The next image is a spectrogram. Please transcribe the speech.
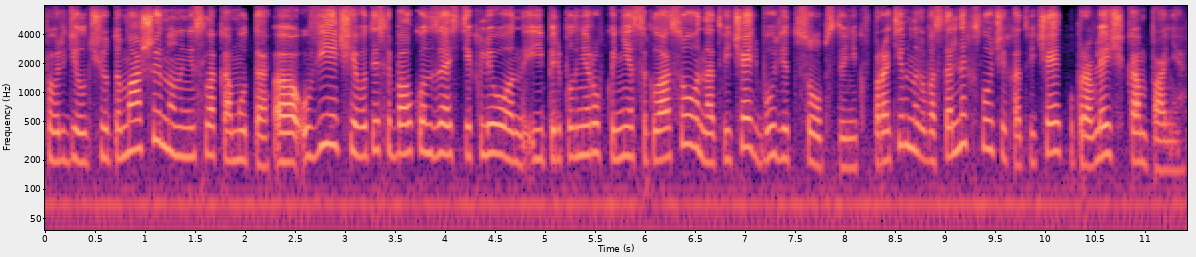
повредила чью-то машину, нанесла кому-то э, увечье. Вот если балкон застеклен и перепланировка не согласована, отвечать будет собственник. В противных, в остальных случаях отвечает управляющая компания.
